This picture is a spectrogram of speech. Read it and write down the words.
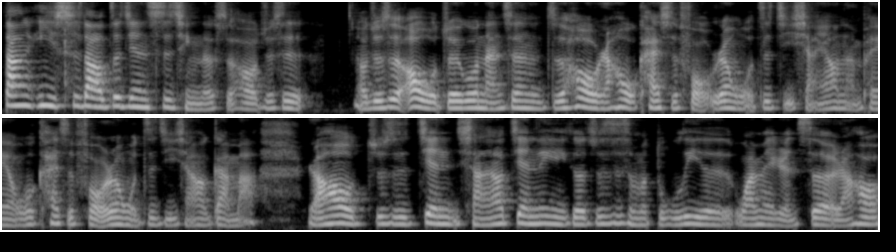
当意识到这件事情的时候，就是。然后就是哦，我追过男生了之后，然后我开始否认我自己想要男朋友，我开始否认我自己想要干嘛，然后就是建想要建立一个就是什么独立的完美人设，然后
